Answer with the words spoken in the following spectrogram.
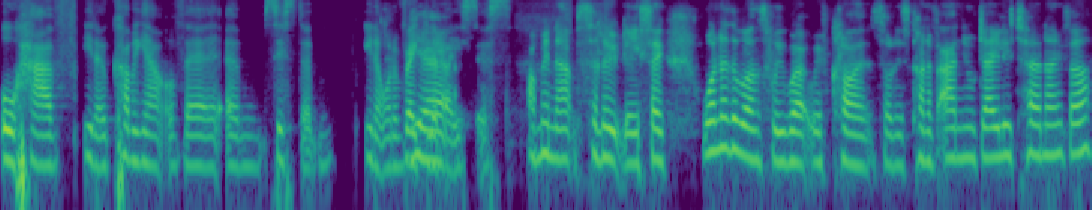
or have, you know, coming out of their um, system you know on a regular yeah, basis? I mean absolutely. So one of the ones we work with clients on is kind of annual daily turnover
